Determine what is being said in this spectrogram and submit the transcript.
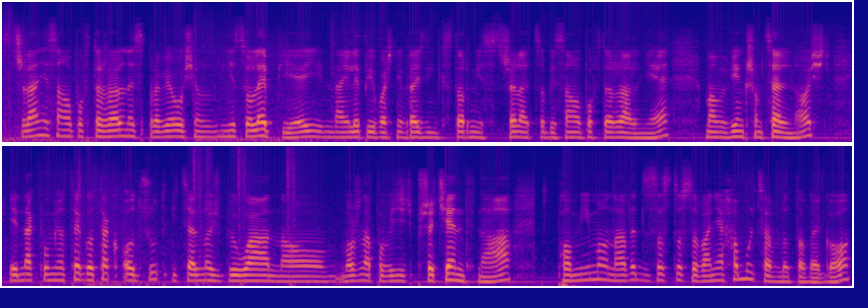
Strzelanie samopowtarzalne sprawiało się nieco lepiej. Najlepiej właśnie w Rising Storm jest strzelać sobie samopowtarzalnie. Mamy większą celność. Jednak pomimo tego tak odrzut i celność była, no, można powiedzieć, przeciętna. Pomimo nawet zastosowania hamulca wlotowego,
